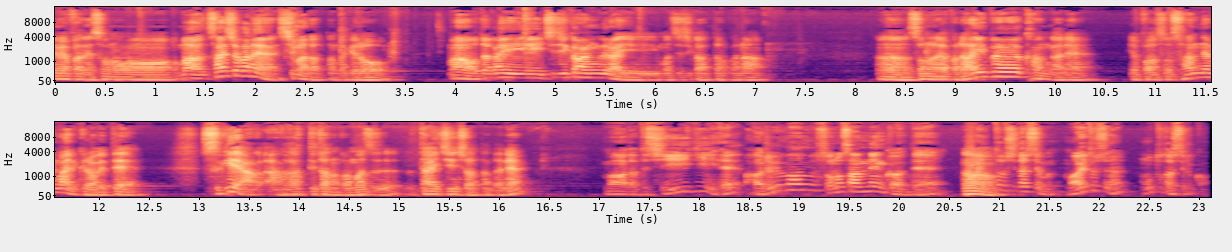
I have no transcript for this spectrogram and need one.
でもやっぱね、その、まあ、最初がね、島だったんだけど、まあ、お互い1時間ぐらい持ち時間あったのかな。うん、そのやっぱライブ感がね、やっぱその3年前に比べて、すげえ上がってたのがまず第一印象だったんだよね。まあだって CD、え、アルバム？その3年間で、うん毎年出しても、毎年ね、もっと出してるか。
